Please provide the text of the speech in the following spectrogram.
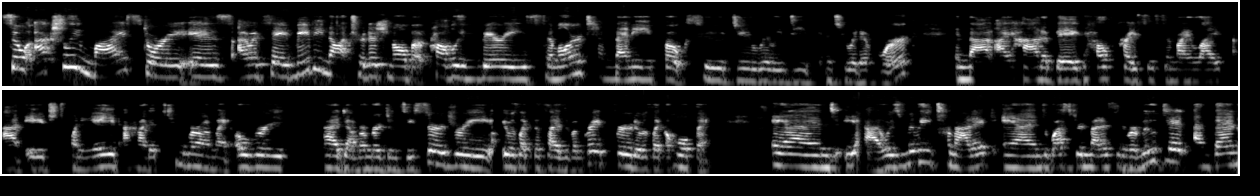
So, actually, my story is, I would say, maybe not traditional, but probably very similar to many folks who do really deep intuitive work. In that I had a big health crisis in my life at age 28. I had a tumor on my ovary. I had to have emergency surgery. It was like the size of a grapefruit. It was like a whole thing. And yeah, it was really traumatic, and Western medicine removed it. And then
